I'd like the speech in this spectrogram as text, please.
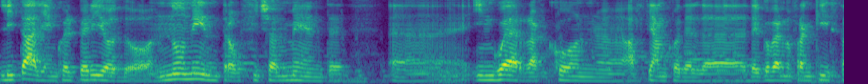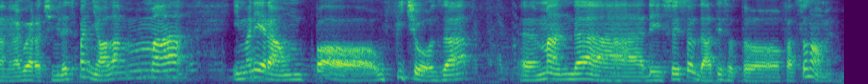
l'Italia in quel periodo non entra ufficialmente eh, in guerra con, eh, a fianco del, del, governo franchista nella guerra civile spagnola, ma in maniera un po' ufficiosa eh, manda dei suoi soldati sotto falso nome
